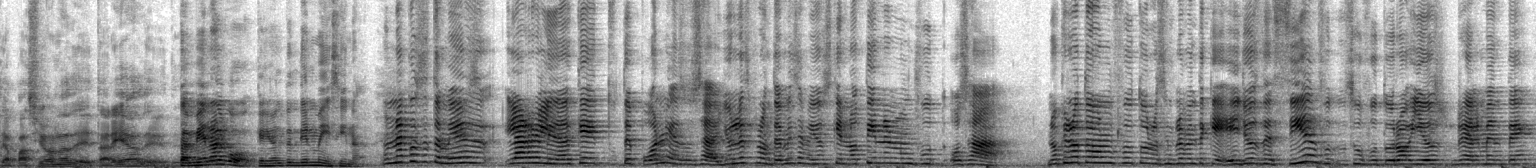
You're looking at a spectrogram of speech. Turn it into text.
te apasiona de tarea, de, de- También algo que yo entendí en medicina. Una cosa también es la realidad que tú te pones. O sea, yo les pregunté a mis amigos que no tienen un futuro. O sea, no que no tengan un futuro, simplemente que ellos deciden fu- su futuro y ellos realmente,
